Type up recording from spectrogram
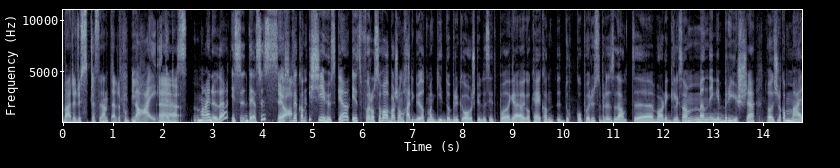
være russepresident eller på bil. Nei, Eh, mener du det? Det syns Ja. Det kan ikke jeg huske. For oss var det bare sånn herregud at man gidder å bruke overskuddet sitt på det greia. Ok, jeg kan dukke opp på russepresidentvalg, liksom, men ingen bryr seg. Du hadde ikke noe mer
